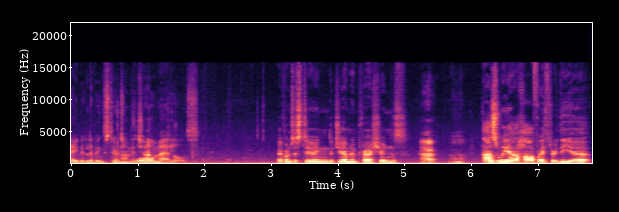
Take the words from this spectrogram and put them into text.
David Livingstone's on the war chat, medals. Everyone's just doing the German impressions. Oh. Oh. As we are halfway through the year,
